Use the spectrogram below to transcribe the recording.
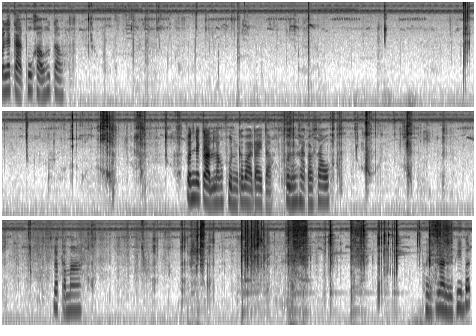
บรรยากาศภูเขาคือเก่าบรรยากาศลังฝนก็ว่าได้จ้ะฝนหากระเศร้า แล้วก็มาเฮ้ยนั่นดิพี่เบิด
